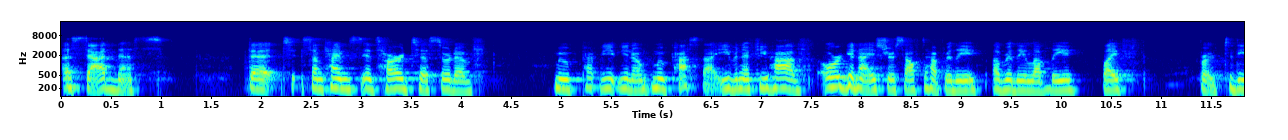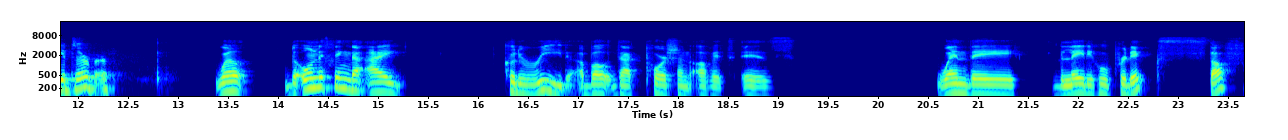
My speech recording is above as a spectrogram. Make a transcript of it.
a sadness that sometimes it's hard to sort of move you know move past that even if you have organized yourself to have really a really lovely life for to the observer Well, the only thing that I could read about that portion of it is when they, the lady who predicts stuff,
